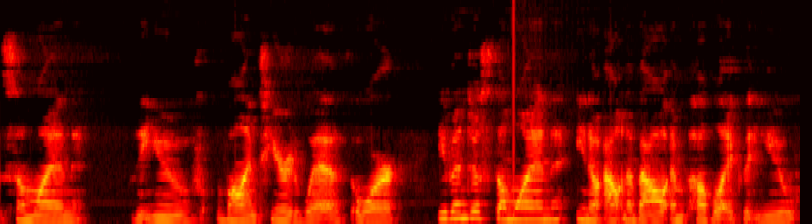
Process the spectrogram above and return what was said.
someone that you've volunteered with, or even just someone, you know, out and about in public that you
